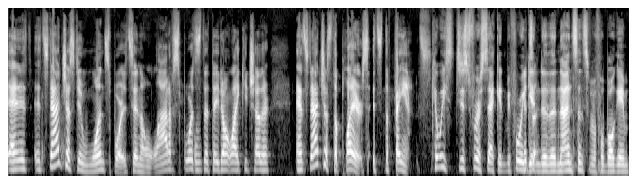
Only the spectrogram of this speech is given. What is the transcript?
and it, it's not just in one sport. It's in a lot of sports that they don't like each other, and it's not just the players. It's the fans. Can we just for a second before we It's get a- into the nonsense of a football game?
